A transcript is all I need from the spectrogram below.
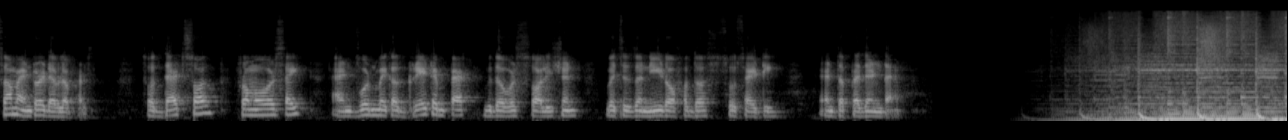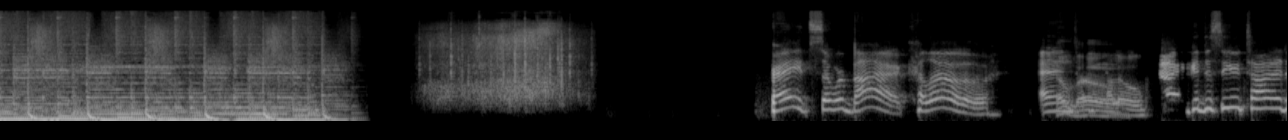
some android developers so that's all from our side and would make a great impact with our solution which is the need of the society at the present time Right, so we're back. Hello. And hello. Hello. Good to see you, Todd.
